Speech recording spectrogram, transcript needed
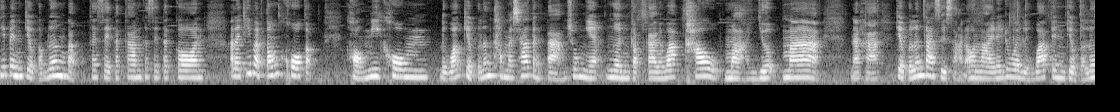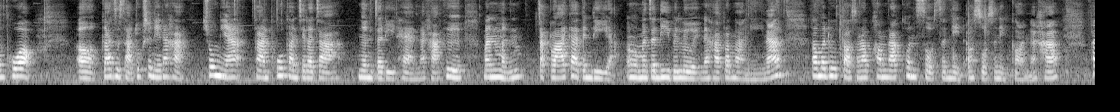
ที่เป็นเกี่ยวกับเรื่องแบบเกษตรกรรม เกษตรกร อะไรที่แบบต้องโคกับของมีคม หรือว่าเกี่ยวกับเรื่องธรรมชาติต่างๆ ช่วงนี้เงินกับกลายเป็นว่าเข้ามาเยอะมาก นะคะ เกี่ยวกับเรื่องการสื่อสารออนไลน์ได้ด้วย หรือว่าเป็นเกี่ยวกับเรื่องพวกการสื่อสารทุกชนิดนะคะช่วงนี้การพูดการเจรจาเงินจะดีแทนนะคะ คือมันเหมือนจากร้ายกลายเป็นดีอะ่ะเออมันจะดีไปเลยนะคะ ประมาณนี้นะ เรามาดูต่อสำหรับความรักคนโสดสนิทเอาโสดสนิทก่อนนะคะไพ่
